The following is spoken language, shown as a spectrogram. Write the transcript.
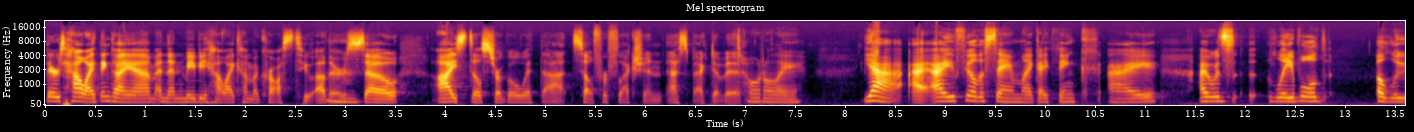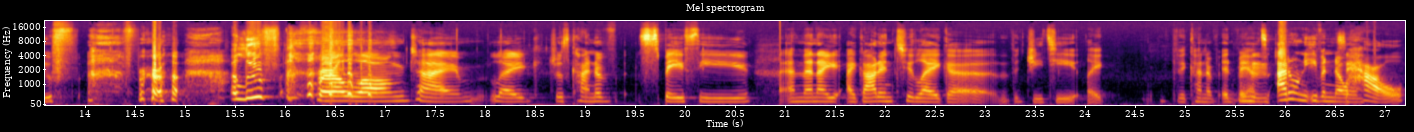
there's how I think I am and then maybe how I come across to others. Mm-hmm. So I still struggle with that self-reflection aspect of it. Totally. Yeah, I, I feel the same. Like I think I I was labeled aloof for a, Aloof. for a long time, like just kind of spacey. And then I I got into like uh the GT like the kind of advanced. I don't even know Same. how,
